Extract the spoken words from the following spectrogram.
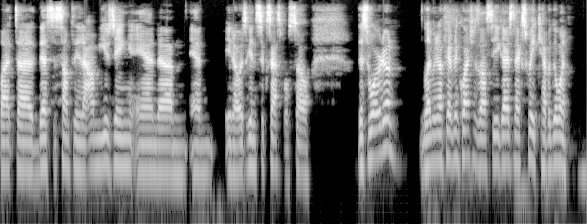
But uh, this is something that I'm using, and um, and you know, it's getting successful. So this is what we're doing. Let me know if you have any questions. I'll see you guys next week. Have a good one.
